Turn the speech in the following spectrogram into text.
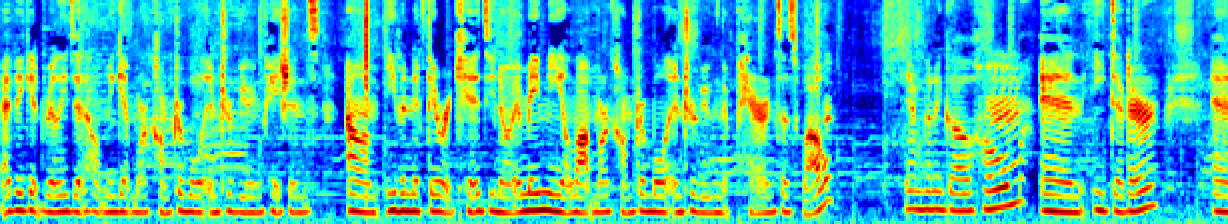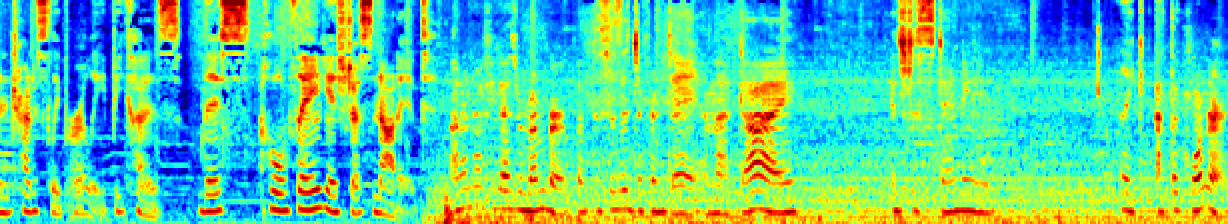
I think it really did help me get more comfortable interviewing patients, um, even if they were kids, you know, it made me a lot more comfortable interviewing the parents as well. Yeah, I'm gonna go home and eat dinner and try to sleep early because this whole thing is just not it. I don't know if you guys remember, but this is a different day and that guy is just standing like at the corner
